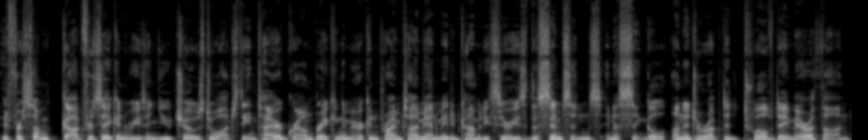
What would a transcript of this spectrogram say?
If for some godforsaken reason you chose to watch the entire groundbreaking American primetime animated comedy series The Simpsons in a single, uninterrupted 12 day marathon,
